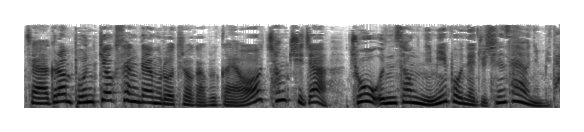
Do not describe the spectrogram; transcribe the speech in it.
자, 그럼 본격 상담으로 들어가 볼까요? 청취자 조은성 님이 보내주신 사연입니다.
